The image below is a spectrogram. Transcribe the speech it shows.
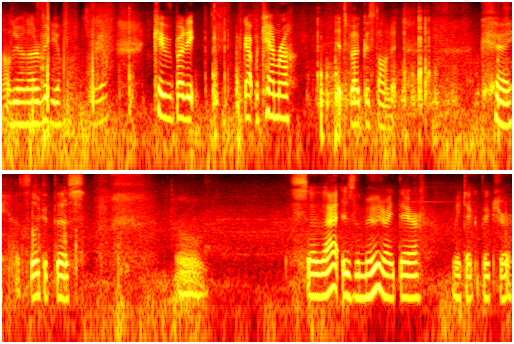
I'll do another video. So yeah. Okay, everybody, I've got my camera. It's focused on it. Okay, let's look at this. Um, so that is the moon right there. Let me take a picture.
